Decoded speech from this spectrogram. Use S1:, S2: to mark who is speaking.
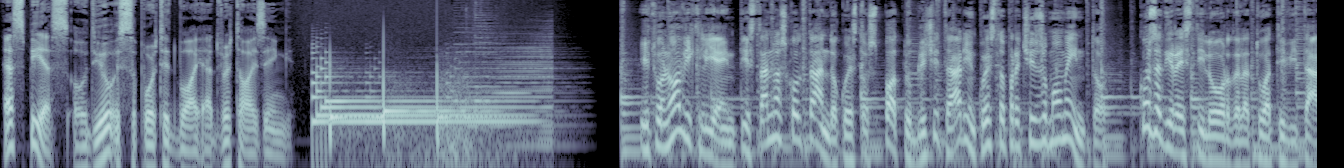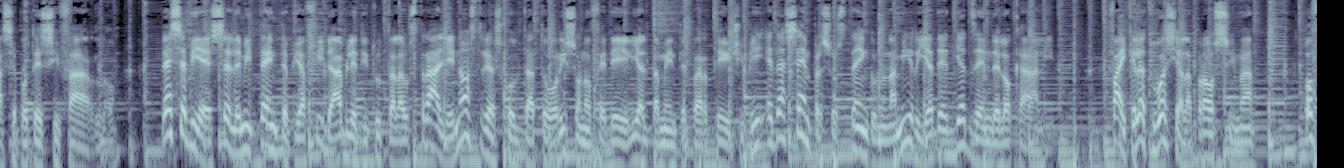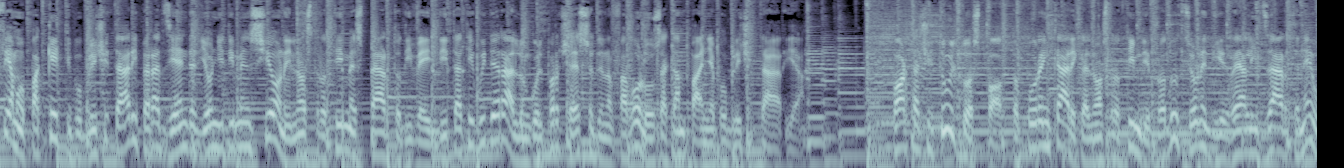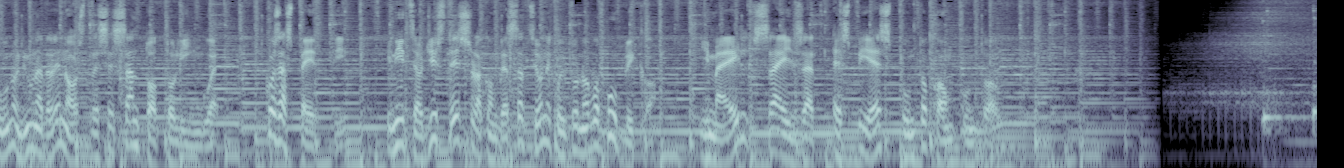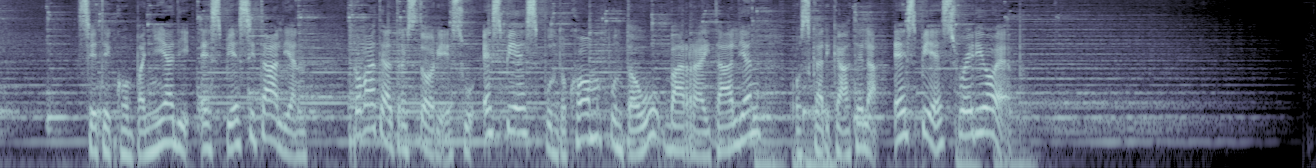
S1: SBS Audio is supported by advertising.
S2: I tuoi nuovi clienti stanno ascoltando questo spot pubblicitario in questo preciso momento. Cosa diresti loro della tua attività se potessi farlo? L'SBS è l'emittente più affidabile di tutta l'Australia. I nostri ascoltatori sono fedeli, altamente partecipi e da sempre sostengono una miriade di aziende locali. Fai che la tua sia la prossima. Offriamo pacchetti pubblicitari per aziende di ogni dimensione. Il nostro team esperto di vendita ti guiderà lungo il processo di una favolosa campagna pubblicitaria. Portaci tu il tuo spot oppure incarica il nostro team di produzione di realizzartene uno in una delle nostre 68 lingue. Cosa aspetti? Inizia oggi stesso la conversazione con il tuo nuovo pubblico. Email sales at sps.com.au
S3: Siete in compagnia di SPS Italian Trovate altre storie su sps.com.au barra Italian o scaricate la SPS Radio app.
